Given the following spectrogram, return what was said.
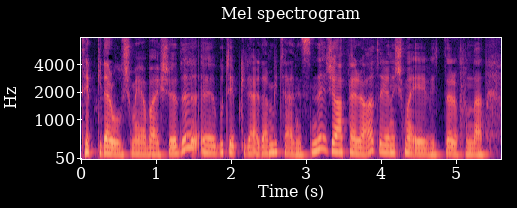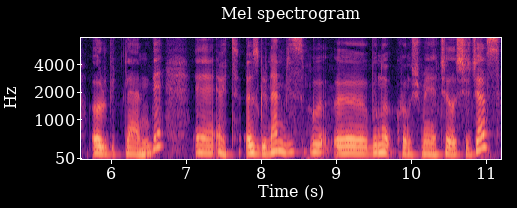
tepkiler oluşmaya başladı. E, bu tepkilerden bir tanesinde Cafer Ağa Dayanışma Evi tarafından örgütlendi. E, evet Özgür'den biz bu, e, bunu konuşmaya çalışacağız.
